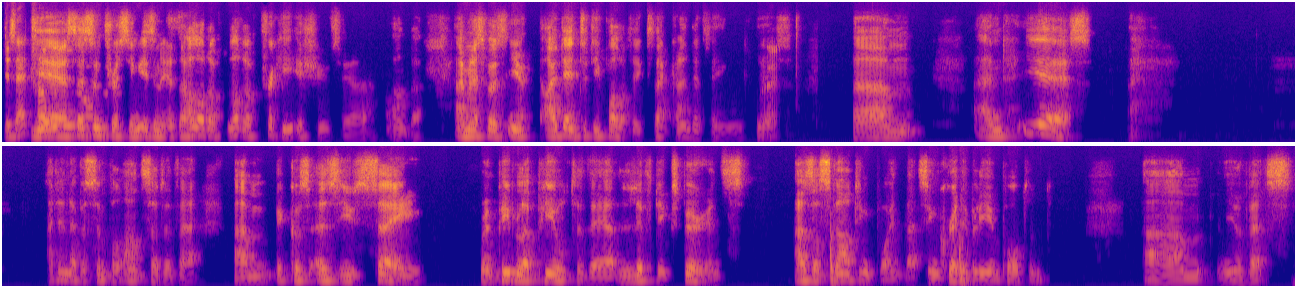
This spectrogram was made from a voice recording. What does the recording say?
Does that Yes, that's interesting, isn't it? There's a lot of lot of tricky issues here, aren't there? I mean, I suppose you know, identity politics, that kind of thing. Yes. Right. Um, and yes, I don't have a simple answer to that um, because, as you say, when people appeal to their lived experience, as a starting point, that's incredibly important. Um, you know, that's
